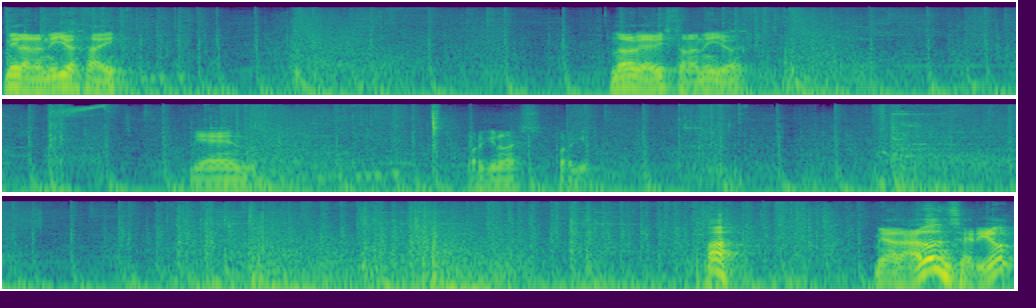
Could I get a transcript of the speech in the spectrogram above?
Mira, el anillo está ahí No lo había visto el anillo, eh Bien Por aquí no es, por aquí ¡Ah! ¿Me ha dado? ¿En serio?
